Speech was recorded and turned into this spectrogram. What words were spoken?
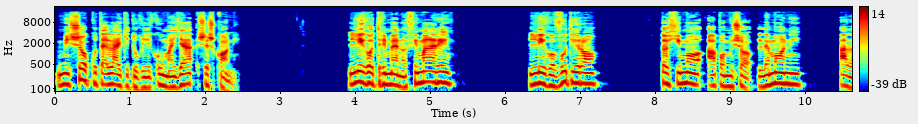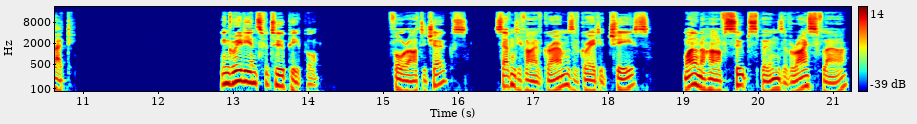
μισό κουταλάκι του γλυκού μαγιά σε σκόνη. Λίγο τριμμένο θυμάρι, λίγο βούτυρο, το χυμό από μισό λεμόνι, αλάτι. Ingredients for two people. Four artichokes, 75 grams of grated cheese, one and a half soup spoons of rice flour,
